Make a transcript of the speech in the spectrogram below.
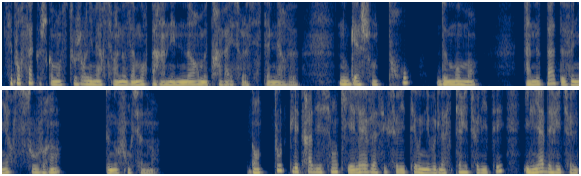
C'est pour ça que je commence toujours l'immersion à nos amours par un énorme travail sur le système nerveux. Nous gâchons trop de moments à ne pas devenir souverains de nos fonctionnements. Dans toutes les traditions qui élèvent la sexualité au niveau de la spiritualité, il y a des rituels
